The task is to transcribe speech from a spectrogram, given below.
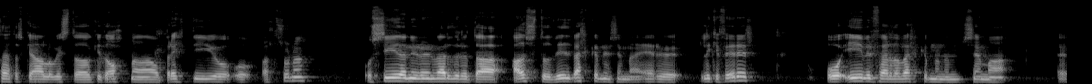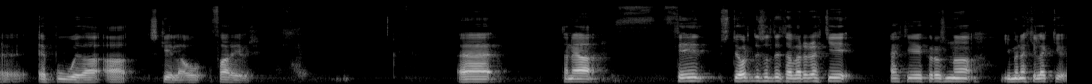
þetta skjál og vista það og geta opnað það og breytti og, og allt svona. Og síðan í raun verður þetta aðstóð við verkefnin sem eru líka fyrir og yfirferð á verkefnunum sem að, uh, er búið að skila og fara yfir. Uh, þannig að þið stjórnir svolítið, það verður ekki, ekki ykkur svona, ég mun ekki leggja,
